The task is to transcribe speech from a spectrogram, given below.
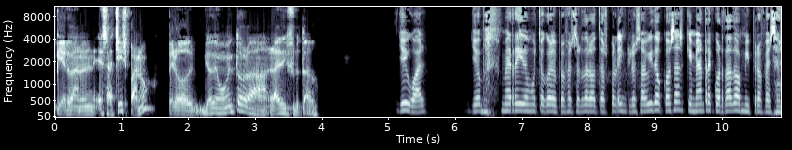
pierdan esa chispa, ¿no? Pero yo de momento la, he disfrutado. Yo igual. Yo me he reído mucho con el profesor de la autoescuela. Incluso ha habido cosas que me han recordado a mi profesor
